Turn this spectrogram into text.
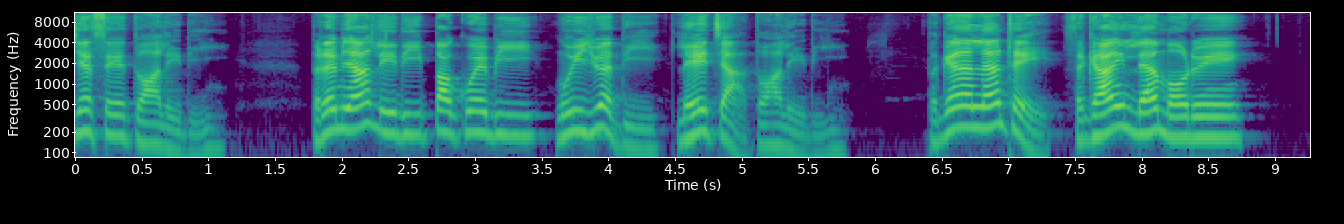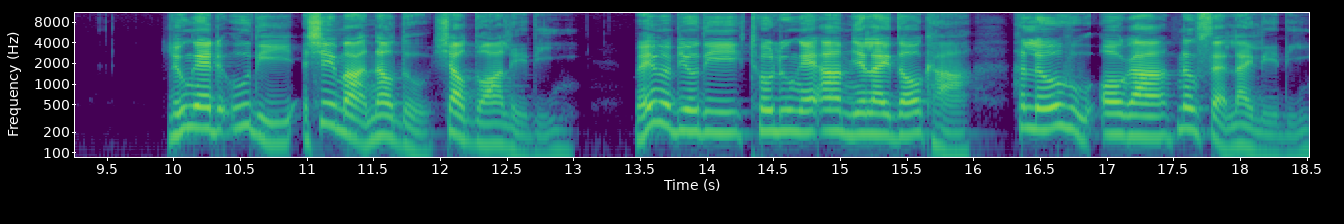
ရက်ဆဲသွားလေသည်ဗရမ ्या လေသည်ပောက်ကွဲပြီးငွေရွက်သည်လဲကျသွားလေသည်ပကံလန်းထိပ်သကိုင်းလမ်းပေါ်တွင် လူငယ်တဦးသည် အရှိမအနောက်သို့ရှောက်သွားလေသည်မိမပြိုသည် ထိုလူငယ်အားမြင်လိုက်သောအခါဟလိုးဟုအော်ကာနှုတ်ဆက်လိုက်လေသည်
